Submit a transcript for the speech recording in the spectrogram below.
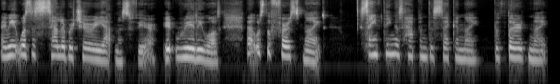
I mean, it was a celebratory atmosphere. It really was. That was the first night. Same thing has happened the second night, the third night,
